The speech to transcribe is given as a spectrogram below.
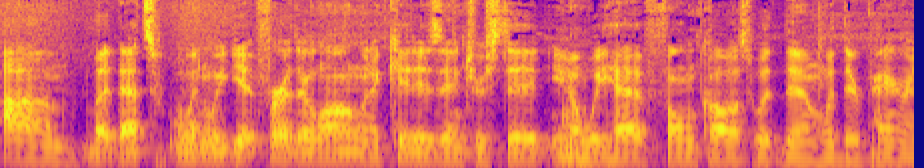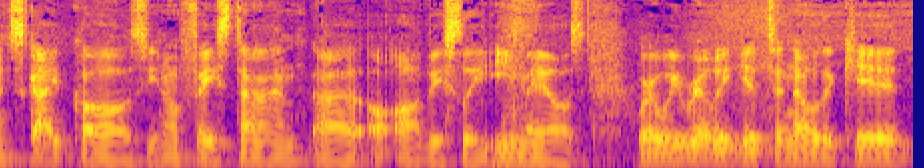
um, but that's when we get further along. When a kid is interested, you know, mm-hmm. we have phone calls with them, with their parents, Skype calls, you know, FaceTime, uh, obviously emails, where we really get to know the kid,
